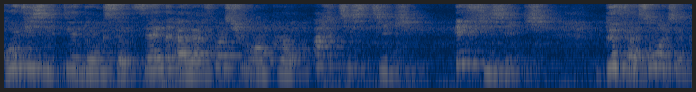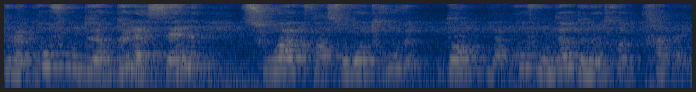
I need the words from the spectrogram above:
revisiter donc cette scène à la fois sur un plan artistique et physique de façon à ce que la profondeur de la scène soit, enfin, se retrouve dans la profondeur de notre travail.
